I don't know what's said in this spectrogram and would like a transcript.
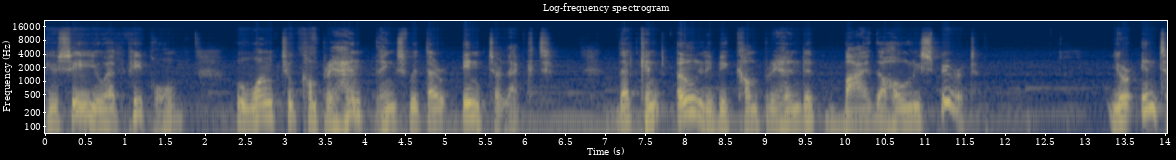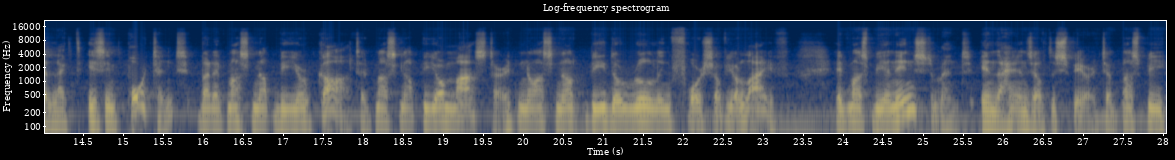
You see, you have people who want to comprehend things with their intellect that can only be comprehended by the Holy Spirit your intellect is important, but it must not be your God. It must not be your master. It must not be the ruling force of your life. It must be an instrument in the hands of the Spirit. It must be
